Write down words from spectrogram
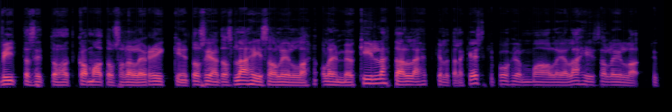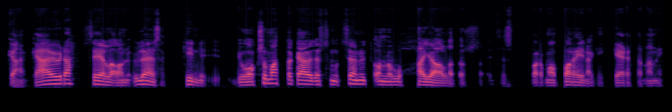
viittasit tuohon, että kamat on salille rikki, niin tosiaan tuossa lähisalilla olen mökillä tällä hetkellä täällä Keski-Pohjanmaalla ja lähisalilla tykkään käydä. Siellä on yleensäkin juoksumatto käytössä, mutta se nyt on ollut hajalla tuossa itse asiassa varmaan parinakin kertana. Niin,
